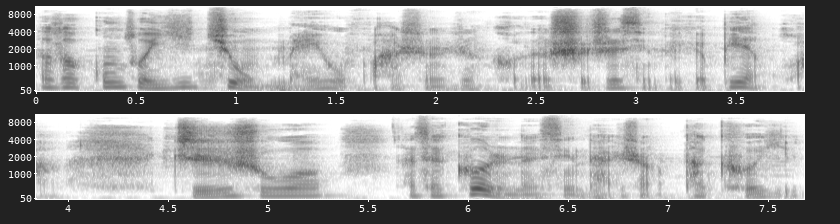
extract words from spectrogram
那他工作依旧没有发生任何的实质性的一个变化，只是说他在个人的心态上，他可以，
